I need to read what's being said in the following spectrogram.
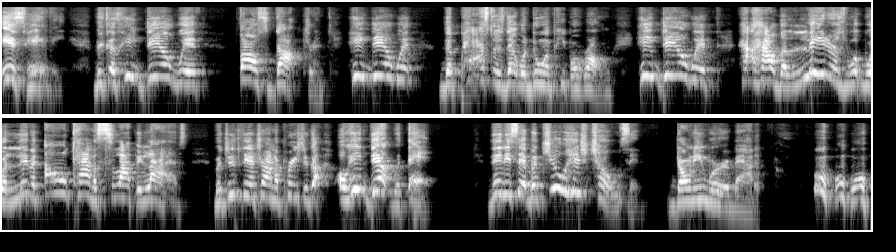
It's heavy because he deal with false doctrine. He deal with the pastors that were doing people wrong. He deal with how, how the leaders were, were living all kind of sloppy lives, but you still trying to preach to God. Oh, he dealt with that. Then he said, but you his chosen. Don't even worry about it.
